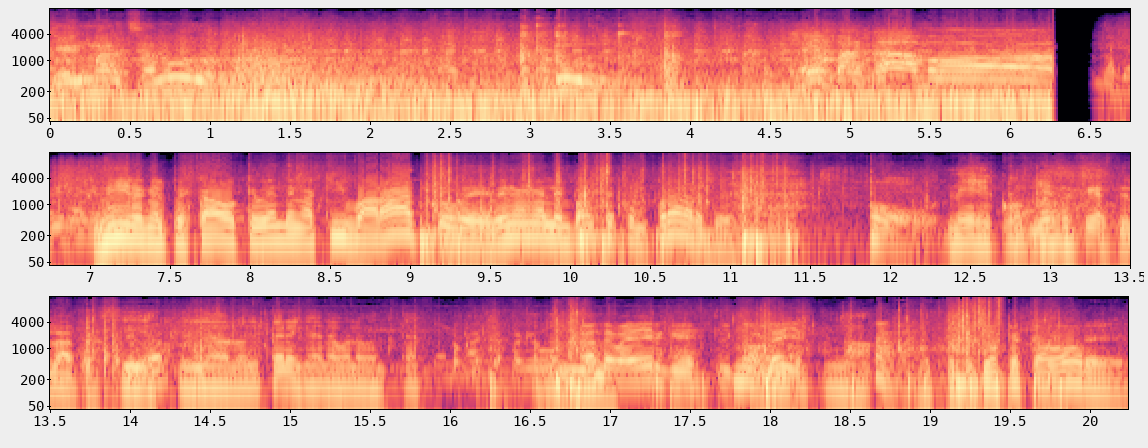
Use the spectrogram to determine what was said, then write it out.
Jenmar, saludos. ¡Embarcamos! Miren el pescado que venden aquí barato, ve. Vengan al embalse a comprar, ve. Mire, ¿Y compa. ese qué es? Tilapia. Sí, este. Espere que la voy a levantar. No le va a ir que con ella. No. Estos son pescadores.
